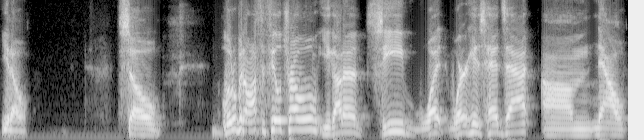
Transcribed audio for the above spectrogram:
you know. So a little bit off the field trouble. You got to see what where his head's at. Um, now,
